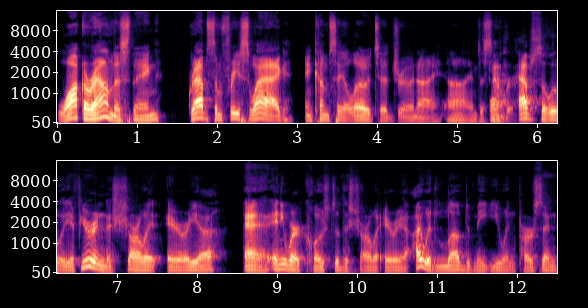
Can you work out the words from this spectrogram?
walk around this thing, grab some free swag and come say hello to Drew and I uh, in December. Yeah, absolutely. If you're in the Charlotte area, uh, anywhere close to the Charlotte area, I would love to meet you in person.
